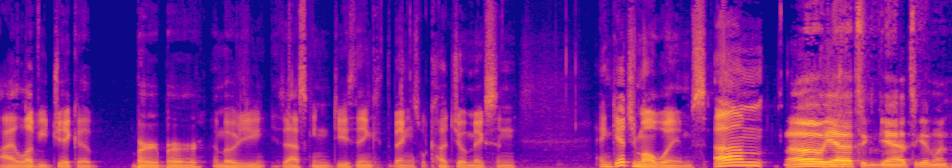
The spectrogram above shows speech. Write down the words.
I love you, Jacob. Burr burr emoji is asking, do you think the Bengals will cut Joe Mixon and get Jamaal Williams? Um. Oh yeah, that's a yeah, that's a good one.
